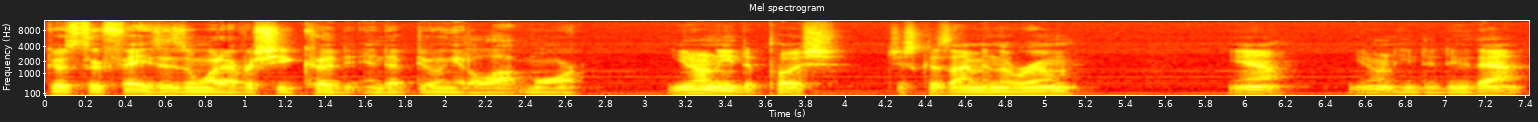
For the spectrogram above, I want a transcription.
goes through phases and whatever, she could end up doing it a lot more. You don't need to push just because I'm in the room. Yeah, you don't need to do that.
